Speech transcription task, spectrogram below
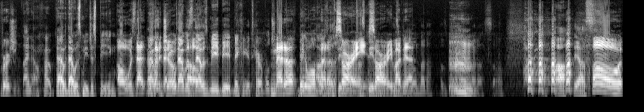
version. I know uh, that that was me just being. Oh, was that was that, a that, joke? That was Oh. that was me be, making a terrible joke. meta, being a little I meta. was I was sorry, being sorry, my bad. meta. I was being a little meta. So. oh, yes. Oh,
